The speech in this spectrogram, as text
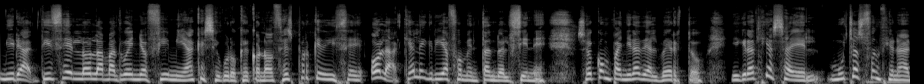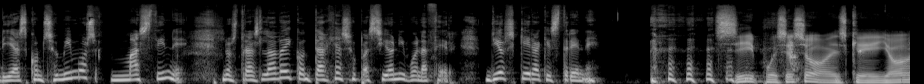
Mira, dice Lola Madueño Fimia, que seguro que conoces, porque dice, hola, qué alegría fomentando el cine. Soy compañera de Alberto y gracias a él muchas funcionarias consumimos más cine. Nos traslada y contagia su pasión y buen hacer. Dios quiera que estrene. Sí, pues eso es que yo,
